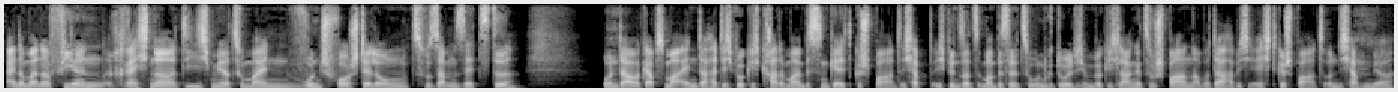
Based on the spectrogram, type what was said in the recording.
einer meiner vielen Rechner, die ich mir zu meinen Wunschvorstellungen zusammensetzte, und da gab es mal einen, da hatte ich wirklich gerade mal ein bisschen Geld gespart. Ich hab, ich bin sonst immer ein bisschen zu ungeduldig, um wirklich lange zu sparen, aber da habe ich echt gespart. Und ich habe mhm. mir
